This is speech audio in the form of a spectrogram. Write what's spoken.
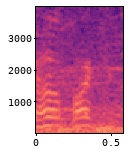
her back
